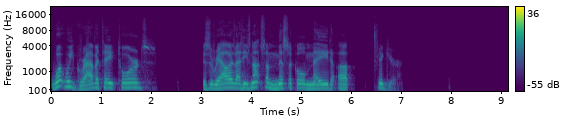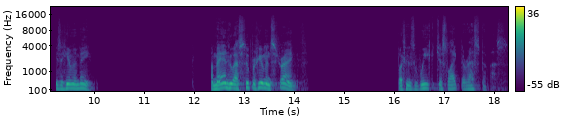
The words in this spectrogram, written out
what we gravitate towards is the reality that he's not some mystical, made up figure? He's a human being. A man who has superhuman strength, but who's weak just like the rest of us.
